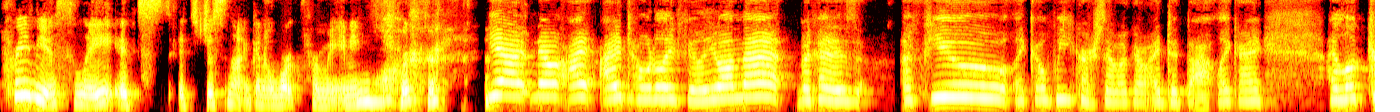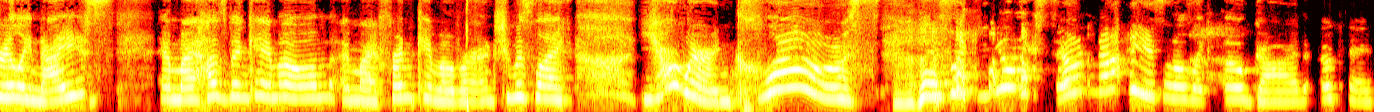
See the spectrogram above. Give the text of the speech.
previously, it's it's just not going to work for me anymore. yeah, no, I I totally feel you on that because a few like a week or so ago i did that like i i looked really nice and my husband came home and my friend came over and she was like you're wearing clothes she's like you look so nice and i was like oh god okay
